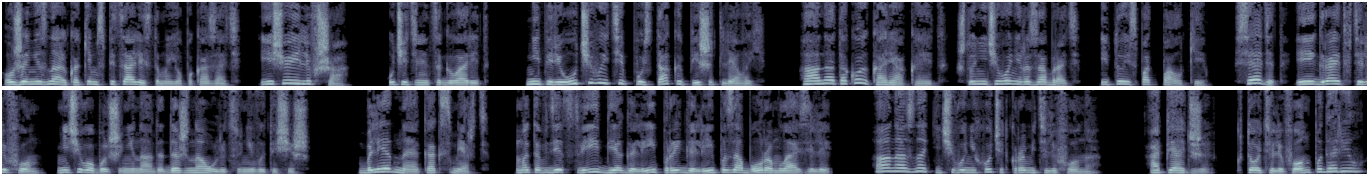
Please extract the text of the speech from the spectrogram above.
Уже не знаю, каким специалистам ее показать. Еще и левша. Учительница говорит, не переучивайте, пусть так и пишет левой. А она такое корякает, что ничего не разобрать, и то из-под палки. Сядет и играет в телефон, ничего больше не надо, даже на улицу не вытащишь. Бледная, как смерть. Мы-то в детстве и бегали, и прыгали, и по заборам лазили. А она знать ничего не хочет, кроме телефона. Опять же, кто телефон подарил?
